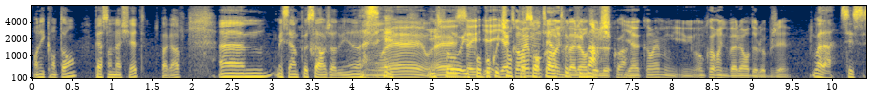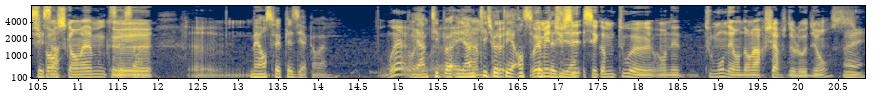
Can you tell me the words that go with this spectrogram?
on est content, personne l'achète, c'est pas grave. Euh, mais c'est un peu ça aujourd'hui. hein. Ouais, ouais, il faut- il faut beaucoup de chance pour sortir un truc qui marche. Il y a quand même encore une valeur de l'objet. Voilà, c'est c'est Je ça. pense quand même ça. que. euh, Mais on se fait plaisir quand même. ouais, Il y a un ouais, petit peu, ouais, il y a un petit peu- côté, on se Ouais, fait mais tu plaisir. sais, c'est comme tout. euh, on est, tout le monde est dans la recherche de l'audience. Ouais.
